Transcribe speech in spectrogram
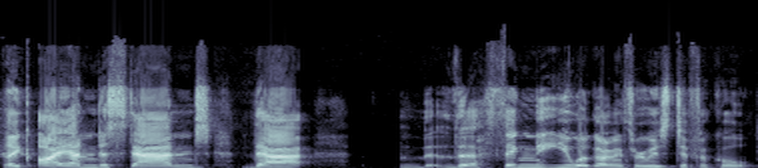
like, I understand that th- the thing that you were going through is difficult,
